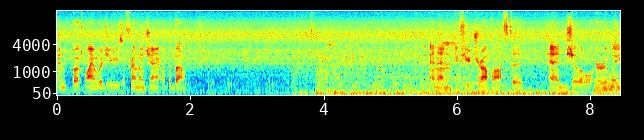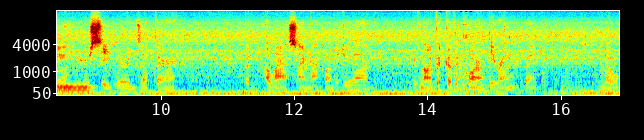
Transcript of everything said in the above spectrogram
And But why would you? He's a friendly giant with a bow. And then if you drop off the edge a little early, your Siegward's up there. But alas, I'm not going to do that. Even though I could go the Chloranthy ring, but no.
